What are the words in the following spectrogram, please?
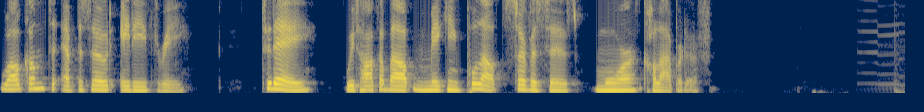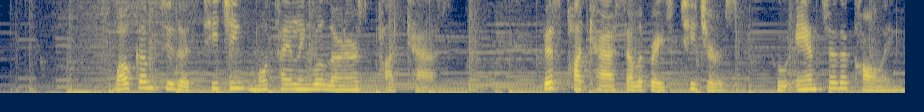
Welcome to episode 83. Today, we talk about making pullout services more collaborative. Welcome to the Teaching Multilingual Learners podcast. This podcast celebrates teachers who answer the calling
